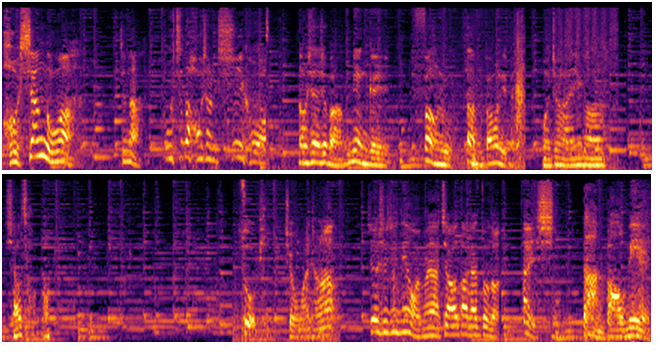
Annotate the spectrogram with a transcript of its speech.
好香浓啊！真的，我真的好想吃一口啊！那我现在就把面给放入蛋包里面，我就来一个小草。作品就完成了，这就是今天我们要教大家做的爱心蛋包面。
